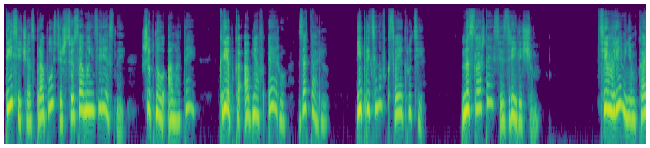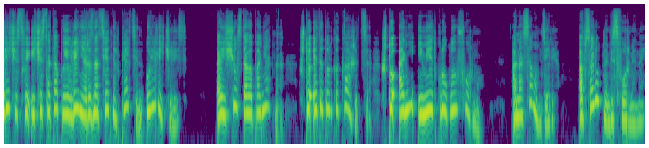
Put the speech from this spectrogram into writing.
«Ты сейчас пропустишь все самое интересное», — шепнул Аматей, крепко обняв Эру за талию и притянув к своей груди. Наслаждайся зрелищем. Тем временем количество и частота появления разноцветных пятен увеличились. А еще стало понятно, что это только кажется, что они имеют круглую форму, а на самом деле абсолютно бесформенные.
